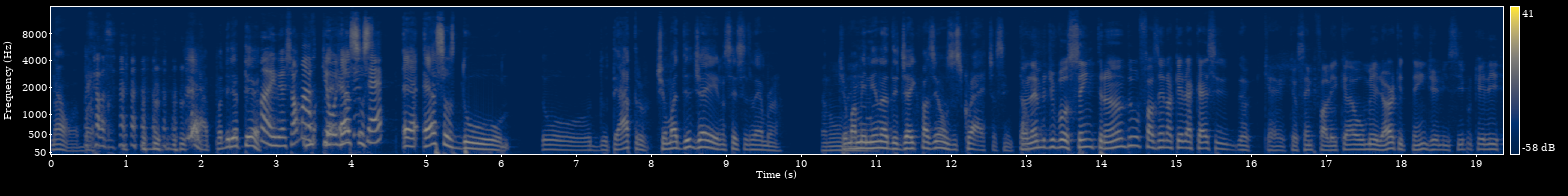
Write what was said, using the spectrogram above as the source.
Não, a banda- Aquelas... é, poderia ter. Ah, eu ia achar o máximo, porque hoje Essas- Essas... é. É, essas do, do, do teatro, tinha uma DJ, não sei se vocês lembram. Eu não Tinha uma lembro. menina DJ que fazia uns scratch, assim. Eu lembro de você entrando, fazendo aquele aquece que, é- que eu sempre falei que é o melhor que tem de MC, porque ele,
